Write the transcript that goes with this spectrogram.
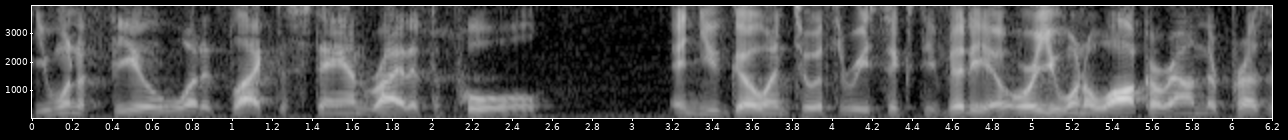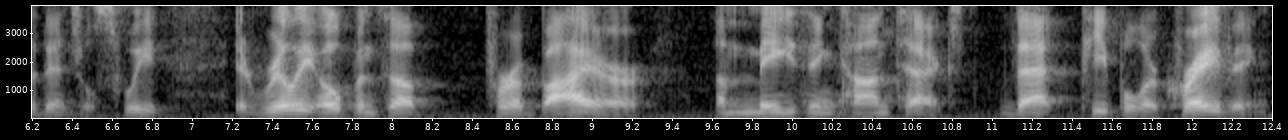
you want to feel what it's like to stand right at the pool and you go into a 360 video, or you want to walk around the presidential suite, it really opens up for a buyer amazing context that people are craving.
